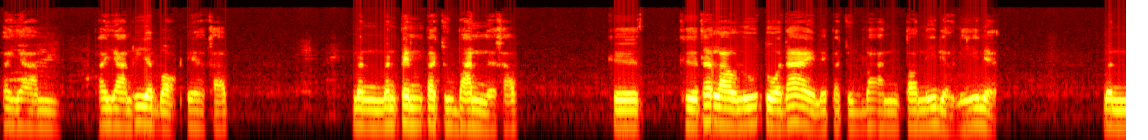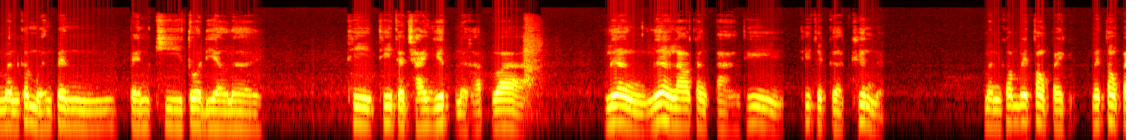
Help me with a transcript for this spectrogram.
พยายามพยายามที่จะบอกเนี่ยครับ มันมันเป็นปัจจุบันนะครับ คือคือถ้าเรารู้ตัวได้ในปัจจุบันตอนนี้เดี๋ยวนี้เนี่ย มันมันก็เหมือนเป็นเป็นคีย์ตัวเดียวเลย ที่ที่จะใช้ยึดนะครับว่าเรื่องเรื่องราวต่างๆที่ที่จะเกิดขึ้นเนี่ยมันก็ไม่ต้องไปไม่ต้องไป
